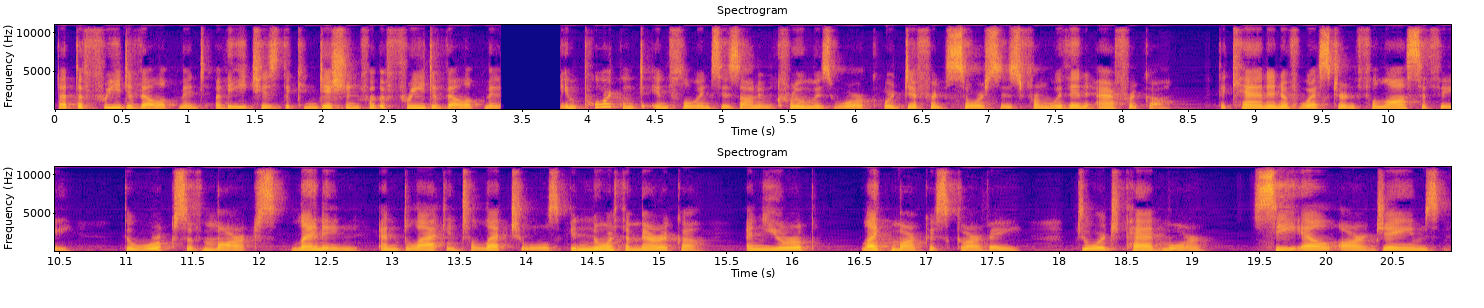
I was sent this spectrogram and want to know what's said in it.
that the free development of each is the condition for the free development. Important influences on Nkrumah's work were different sources from within Africa, the canon of Western philosophy, the works of Marx, Lenin, and black intellectuals in North America and Europe like Marcus Garvey, George Padmore, C. L. R. James,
